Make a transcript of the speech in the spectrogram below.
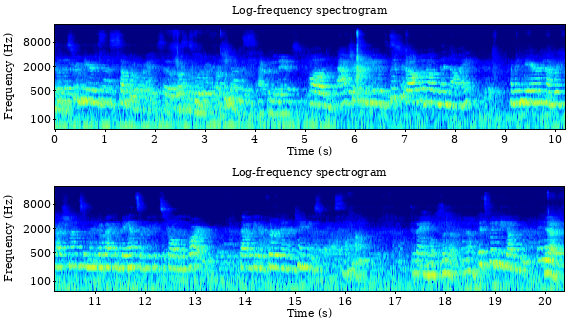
So this room here is the supper room, so this is for refreshments. After the dance. Well, actually, you would stop about midnight, come in here, have refreshments, and then go back and dance, or you could stroll in the garden. That would be your third entertaining space. It's good to be governor. Yeah.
